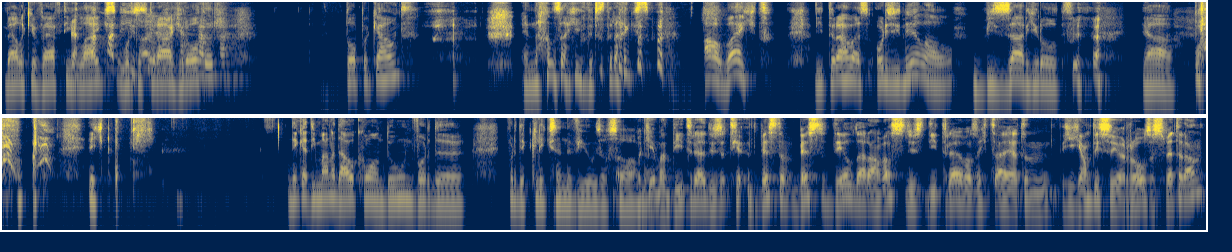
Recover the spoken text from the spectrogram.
bij elke 15 likes wordt het trui groter. Top account. En dan zag ik er straks... Ah, wacht. Die trui was origineel al bizar groot. Ja, echt. Ik denk dat die mannen dat ook gewoon doen voor de, voor de kliks en de views of zo. Oké, maar die trui, dus het, het beste, beste deel daaraan was, dus die trui was echt, hij had een gigantische roze sweater aan,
